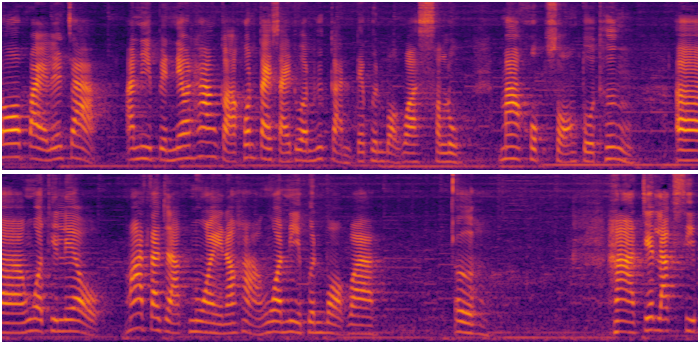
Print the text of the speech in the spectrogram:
ต่อไปเลยจ้าอันนี้เป็นแนวทางกับคนไตสายด่วนคือกัน แต่เพิ่อนบอกว่าสรุปมาครบสองตัวทึ่งอ่องวดที่แล้ว มาตาจากหน่วยนะคะงวดนี้เพิ่นบอกว่า เออหาเจ็ดลักสิบ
